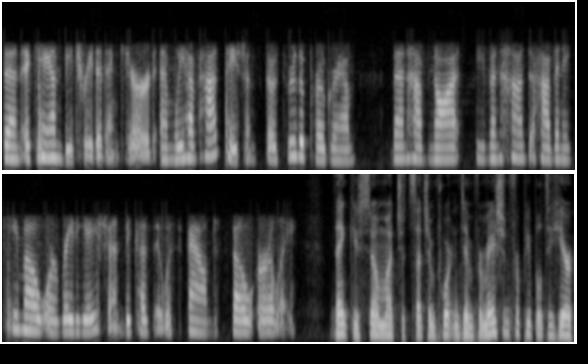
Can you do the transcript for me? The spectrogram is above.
then it can be treated and cured. And we have had patients go through the program then have not even had to have any chemo or radiation because it was found so early. Thank you so much. It's such important information for people to hear.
